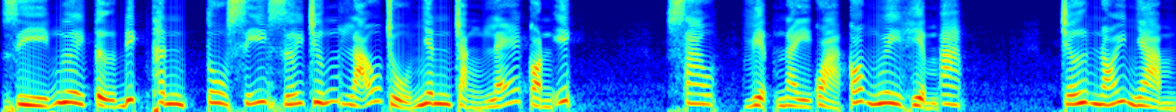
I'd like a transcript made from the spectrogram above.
Gì ngươi tự đích thân tu sĩ dưới chứng lão chủ nhân chẳng lẽ còn ít. Sao, việc này quả có nguy hiểm à? Chớ nói nhảm,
